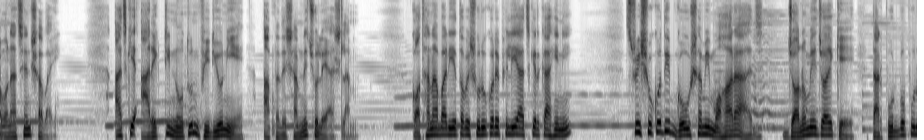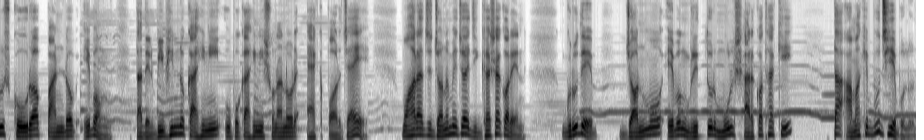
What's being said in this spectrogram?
কেমন আছেন সবাই? আজকে আরেকটি নতুন ভিডিও নিয়ে আপনাদের সামনে চলে আসলাম। কথা না বাড়িয়ে তবে শুরু করে ফেলি আজকের কাহিনী। শ্রী সুকদীপ গৌস্বামী মহারাজ জনমেজয়কে তার পূর্বপুরুষ কৌরব, পাণ্ডব এবং তাদের বিভিন্ন কাহিনী, উপকাহিনী শোনানোর এক পর্যায়ে মহারাজ জনমেজয় জিজ্ঞাসা করেন, গুরুদেব, জন্ম এবং মৃত্যুর মূল সারকথা কি? তা আমাকে বুঝিয়ে বলুন।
